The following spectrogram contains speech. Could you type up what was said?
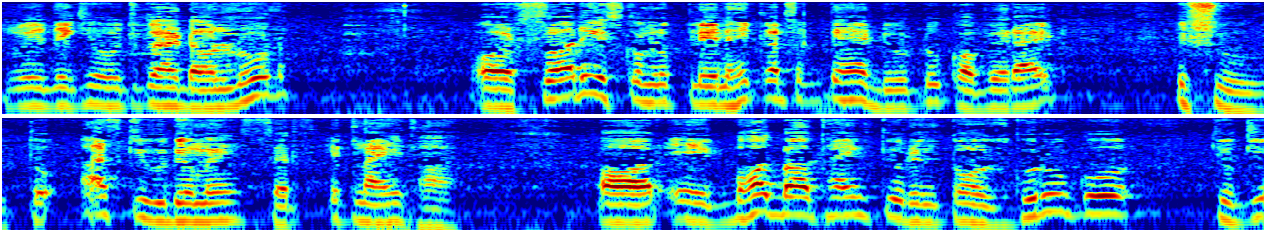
तो ये देखिए, हो चुका है डाउनलोड और सॉरी इसको हम लोग प्ले नहीं कर सकते हैं ड्यू टू कॉपीराइट इशू तो आज की वीडियो में सिर्फ़ इतना ही था. और एक बहुत बड़ा थैंक यू रिंगटोन्स गुरु को क्योंकि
